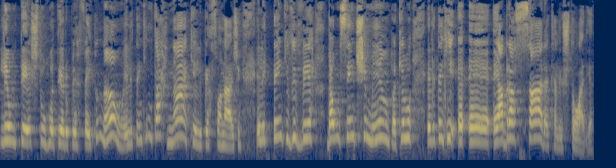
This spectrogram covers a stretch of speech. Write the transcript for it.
ler um texto, um roteiro perfeito, não. Ele tem que encarnar aquele personagem. Ele tem que viver, dar um sentimento. Aquilo, ele tem que é, é, é abraçar aquela história,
